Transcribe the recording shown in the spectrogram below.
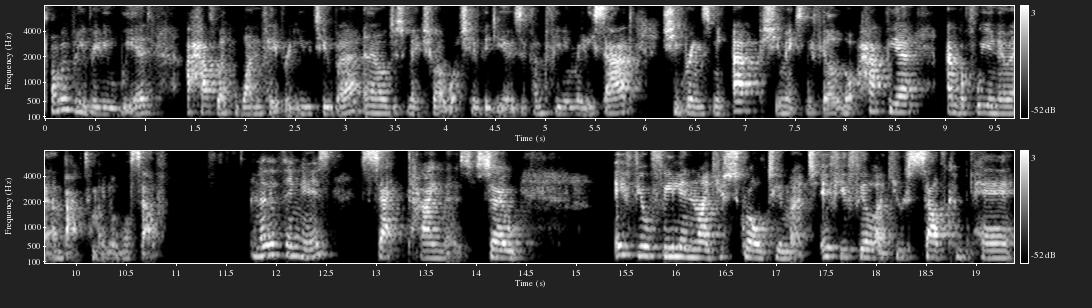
probably really weird. I have like one favorite YouTuber and I'll just make sure I watch her videos if I'm feeling really sad. She brings me up, she makes me feel a lot happier. And before you know it, I'm back to my normal self. Another thing is set timers. So if you're feeling like you scroll too much, if you feel like you self compare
